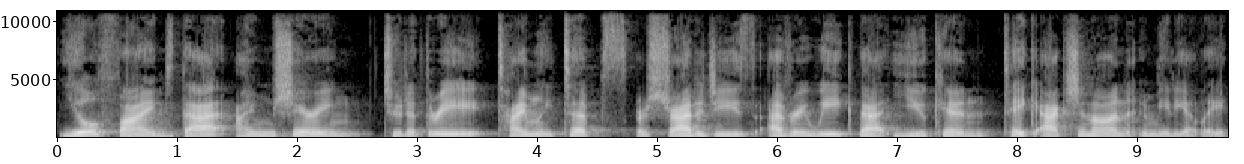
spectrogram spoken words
you'll find that I'm sharing two to three timely tips or strategies every week that you can take action on immediately.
